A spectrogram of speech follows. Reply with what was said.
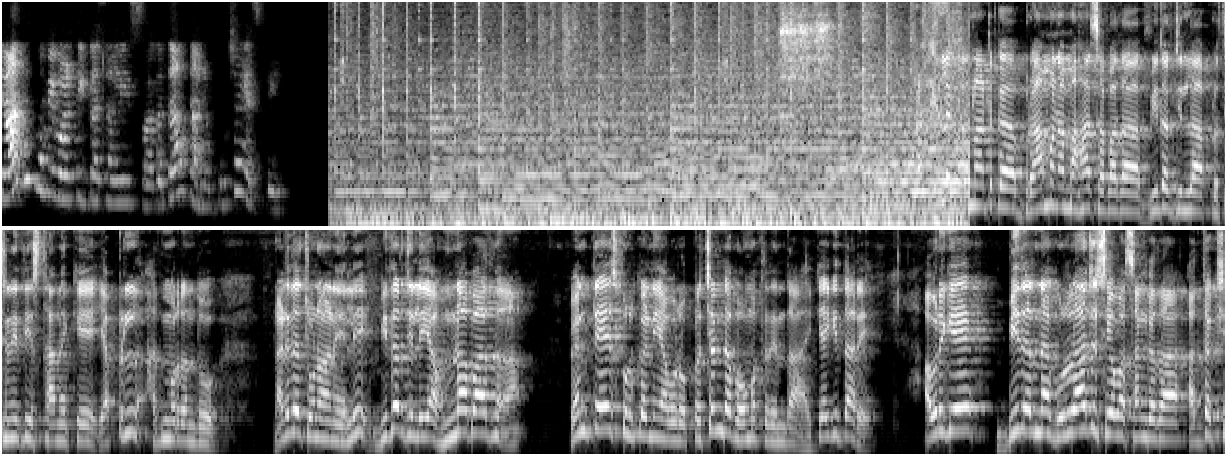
ಕ್ರಾಂತಿಭೂಮಿ ವರ್ಲ್ಡ್ ಥಿಂಕರ್ಸ್ನಲ್ಲಿ ಸ್ವಾಗತ. ನಾನು ಪೂಜಾ ಎಸ್ಪಿ ಅಖಿಲ ಕರ್ನಾಟಕ ಬ್ರಾಹ್ಮಣ ಮಹಾಸಭಾದ ಬೀದರ್ ಜಿಲ್ಲಾ ಪ್ರತಿನಿಧಿ ಸ್ಥಾನಕ್ಕೆ ಏಪ್ರಿಲ್ ಹದಿಮೂರರಂದು ನಡೆದ ಚುನಾವಣೆಯಲ್ಲಿ ಬೀದರ್ ಜಿಲ್ಲೆಯ ಹುಮ್ನಾಬಾದ್ ವೆಂಕಟೇಶ್ ಕುಲಕರ್ಣಿ ಅವರು ಪ್ರಚಂಡ ಬಹುಮತದಿಂದ ಆಯ್ಕೆಯಾಗಿದ್ದಾರೆ. ಅವರಿಗೆ ಬೀದರ್ನ ಗುರುರಾಜ ಸೇವಾ ಸಂಘದ ಅಧ್ಯಕ್ಷ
